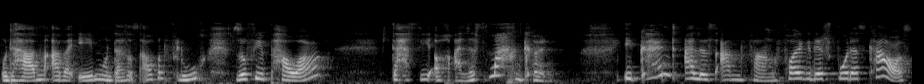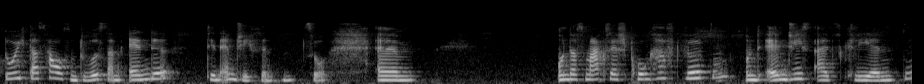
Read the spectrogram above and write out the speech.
und haben aber eben, und das ist auch ein Fluch, so viel Power, dass sie auch alles machen können. Ihr könnt alles anfangen. Folge der Spur des Chaos durch das Haus und du wirst am Ende den MG finden. So. Ähm, und das mag sehr sprunghaft wirken und MGs als Klienten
